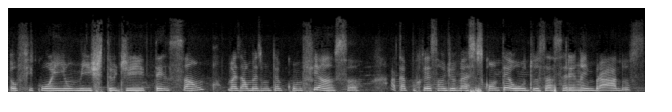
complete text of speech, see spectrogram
eu fico em um misto de tensão, mas ao mesmo tempo confiança. Até porque são diversos conteúdos a serem lembrados,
